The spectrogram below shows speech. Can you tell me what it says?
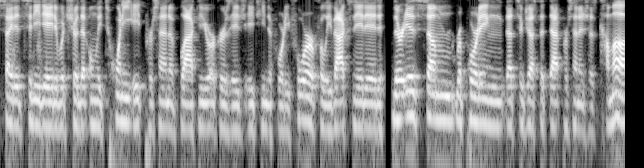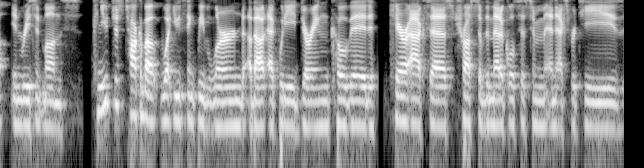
cited city data which showed that only 28% of Black New Yorkers aged 18 to 44 are fully vaccinated. There is some reporting that suggests that that percentage has come up in recent months. Can you just talk about what you think we've learned about equity during COVID care access, trust of the medical system and expertise,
